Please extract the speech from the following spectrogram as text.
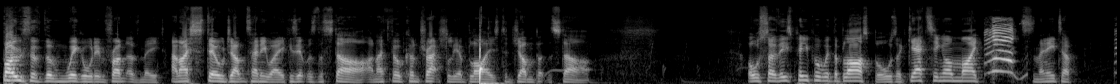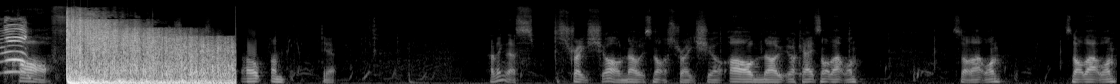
Both of them wiggled in front of me, and I still jumped anyway because it was the start, and I feel contractually obliged to jump at the start. Also, these people with the blast balls are getting on my and they need to off. Oh, I'm. Yeah. I think that's a straight shot. Oh, no, it's not a straight shot. Oh, no. Okay, it's not that one. It's not that one. It's not that one.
